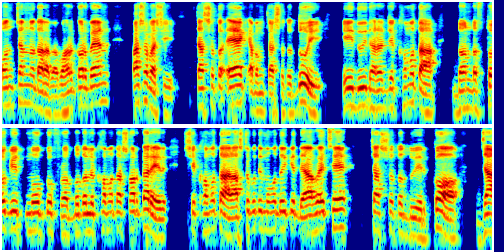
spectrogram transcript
পঞ্চান্ন ধারা ব্যবহার করবেন। পাশাপাশি চারশত এক এবং চারশত দুই এই দুই ধারার যে ক্ষমতা দণ্ড স্থগিত মৌকুফ রদবদলের ক্ষমতা সরকারের, সে ক্ষমতা রাষ্ট্রপতি মহোদয়কে দেওয়া হয়েছে চারশত দুইয়ের ক, যা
